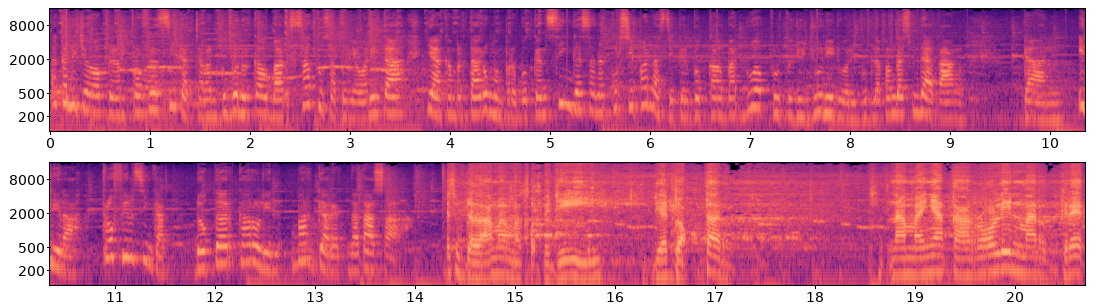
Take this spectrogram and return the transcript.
akan dijawab dalam profil singkat calon gubernur Kalbar satu-satunya wanita yang akan bertarung memperebutkan singgasana kursi panas di Pilgub Kalbar 27 Juni 2018 mendatang. Dan inilah profil singkat Dr. Caroline Margaret Natasa. Sudah lama masuk PDI, dia dokter. Namanya Caroline Margaret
